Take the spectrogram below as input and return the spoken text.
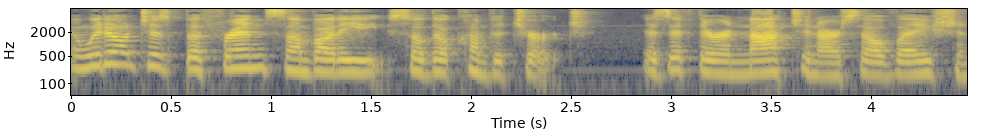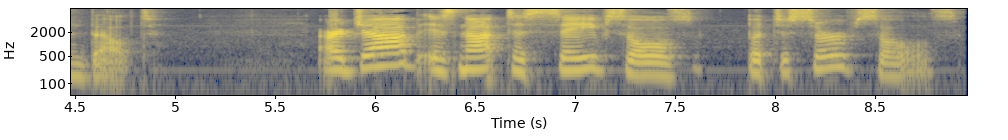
And we don't just befriend somebody so they'll come to church, as if they're a notch in our salvation belt. Our job is not to save souls, but to serve souls.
